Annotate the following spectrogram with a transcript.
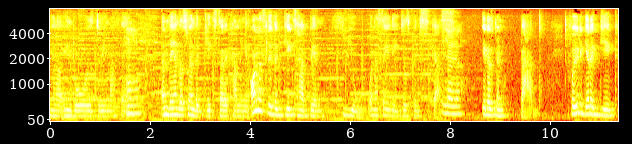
you know, indoors doing nothing. And then that's when the gigs started coming in. Honestly, the gigs have been few. When I say they just been scarce Yeah, yeah. it has been bad. For you to get a gig,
